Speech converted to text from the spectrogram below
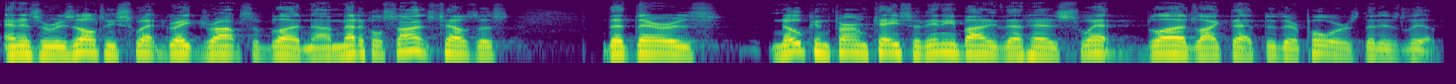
and as a result, he sweat great drops of blood. Now, medical science tells us that there is no confirmed case of anybody that has sweat blood like that through their pores that has lived.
